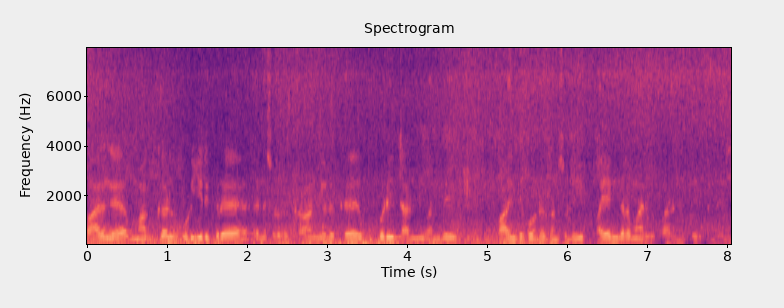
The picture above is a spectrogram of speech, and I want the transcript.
பாருங்கள் பாருங்க மக்கள் குடியிருக்கிற என்ன சொல்கிறது காணிகளுக்கு இப்படி தண்ணி வந்து பாய்ந்து கொண்டிருக்குன்னு சொல்லி பயங்கரமாக இருக்குது பாருங்கள் எப்படி இருக்குது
